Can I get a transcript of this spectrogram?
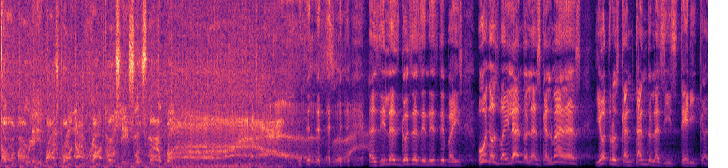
Tamaulipas, Guanajuatos y sus mamás. Así las cosas en este país. Unos bailando las calmadas y otros cantando las histéricas.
